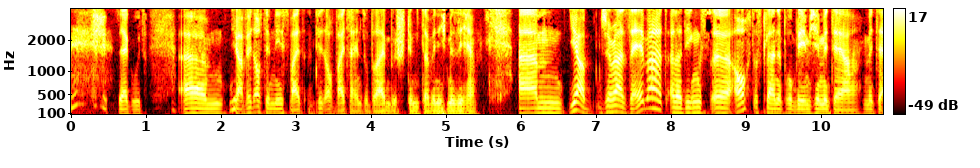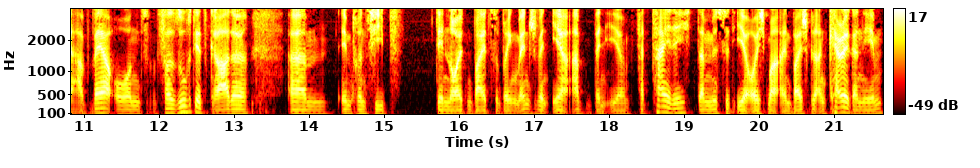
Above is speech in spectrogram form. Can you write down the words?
Sehr gut. Ähm, ja, wird auch demnächst weit, wird auch weiterhin so bleiben, bestimmt, da bin ich mir sicher. Ähm, ja, Gerard selber hat allerdings äh, auch das kleine Problemchen mit der, mit der Abwehr und versucht jetzt gerade ähm, im Prinzip den Leuten beizubringen, Mensch, wenn ihr ab, wenn ihr verteidigt, dann müsstet ihr euch mal ein Beispiel an Carragher nehmen,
